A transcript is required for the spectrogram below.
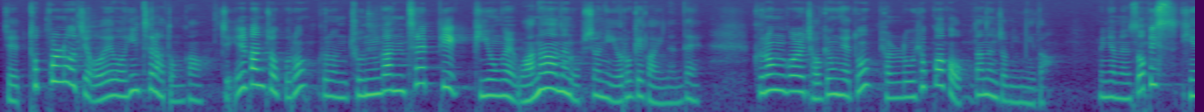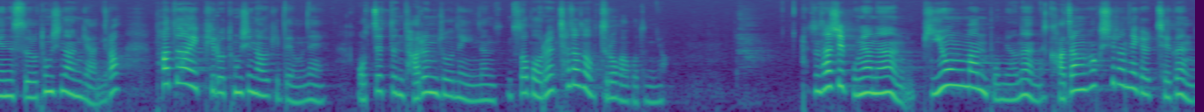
이제 토폴로지 어웨어 힌트라던가 이제 일반적으로 그런 존간 트래픽 비용을 완화하는 옵션이 여러 개가 있는데 그런 걸 적용해도 별로 효과가 없다는 점입니다. 왜냐하면 서비스 DNS로 통신하는 게 아니라 파드 IP로 통신하기 때문에 어쨌든 다른 존에 있는 서버를 찾아서 들어가거든요. 사실 보면은 비용만 보면은 가장 확실한 해결책은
